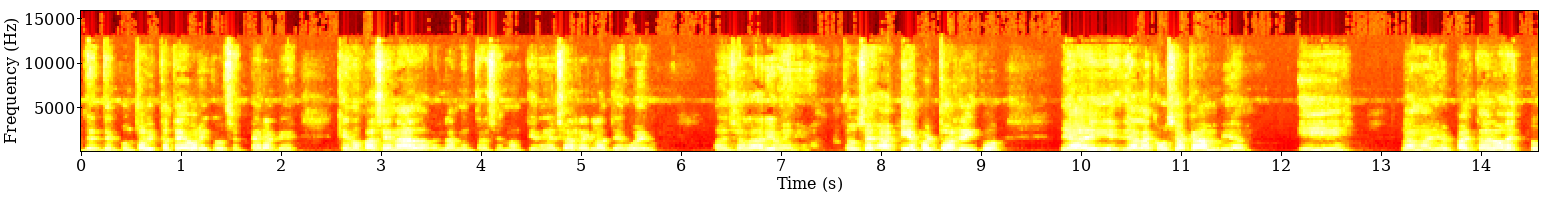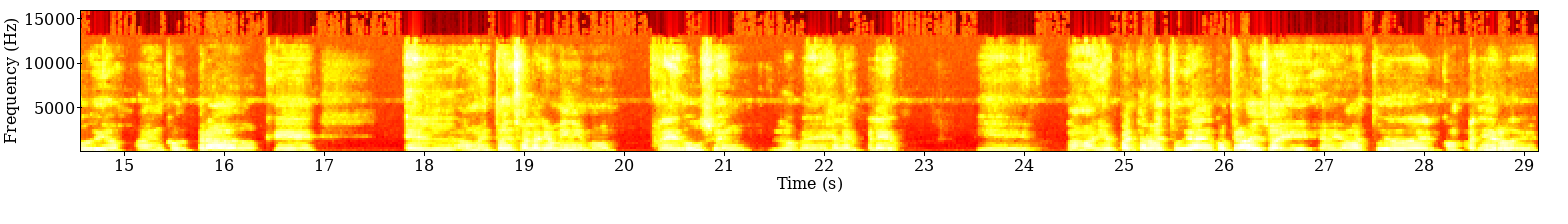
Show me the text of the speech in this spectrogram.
desde el punto de vista teórico, se espera que, que no pase nada, ¿verdad? Mientras se mantienen esas reglas de juego con el salario mínimo. Entonces, aquí en Puerto Rico ya, ya la cosa cambia y la mayor parte de los estudios han encontrado que el aumento del salario mínimo reducen lo que es el empleo. Y la mayor parte de los estudios han encontrado eso. Hay, hay un estudio del compañero de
